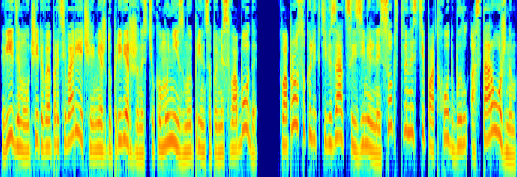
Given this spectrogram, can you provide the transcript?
Видимо, учитывая противоречия между приверженностью коммунизму и принципами свободы, К вопросу коллективизации земельной собственности подход был осторожным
